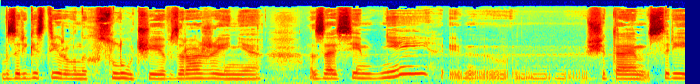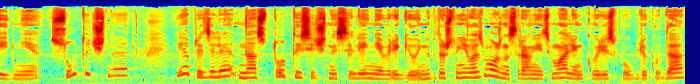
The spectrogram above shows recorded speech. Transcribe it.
зарегистрированных случаев заражения за 7 дней, э, считаем среднее суточное, и определяем на 100 тысяч населения в регионе. Потому что невозможно сравнить маленькую республику, да,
